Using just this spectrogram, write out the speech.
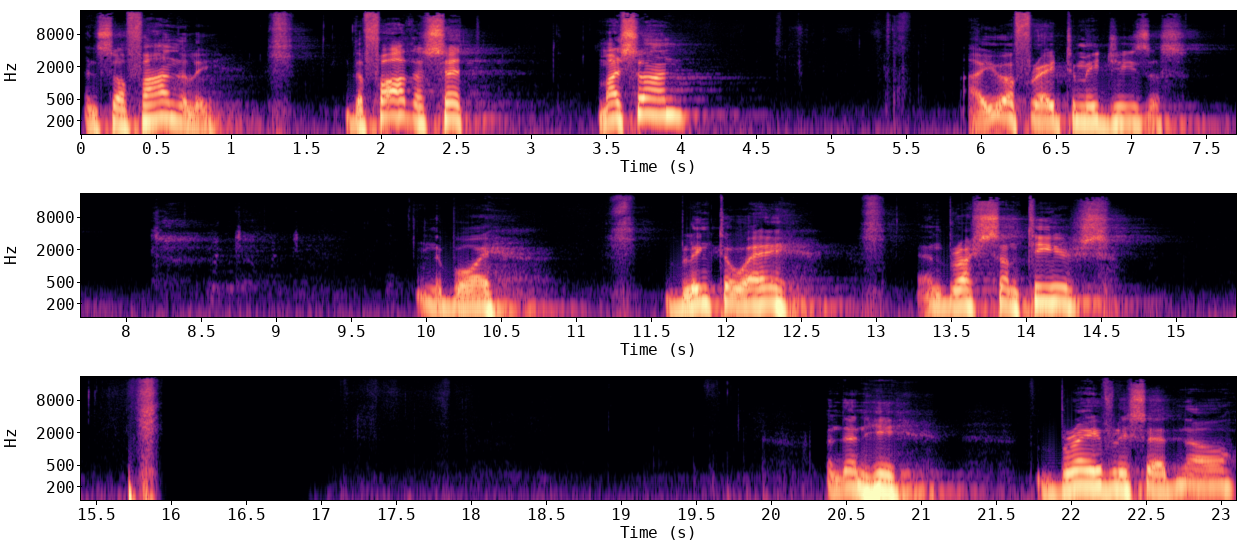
And so finally, the father said, My son, are you afraid to meet Jesus? And the boy blinked away and brushed some tears. And then he bravely said, No,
